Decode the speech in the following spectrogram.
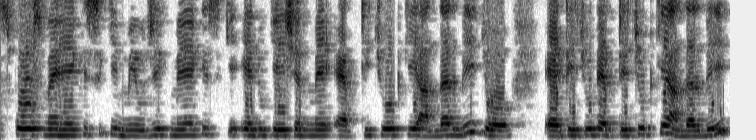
स्पोर्ट्स में है किसी की म्यूज़िक में किसी की एजुकेशन में एप्टीट्यूड के अंदर भी जो एटीट्यूड एप्टीट्यूड के अंदर भी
